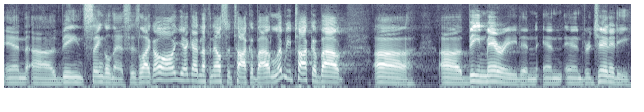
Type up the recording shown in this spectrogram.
and uh, being singleness. It's like, oh, yeah, I got nothing else to talk about. Let me talk about uh, uh, being married and, and, and virginity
